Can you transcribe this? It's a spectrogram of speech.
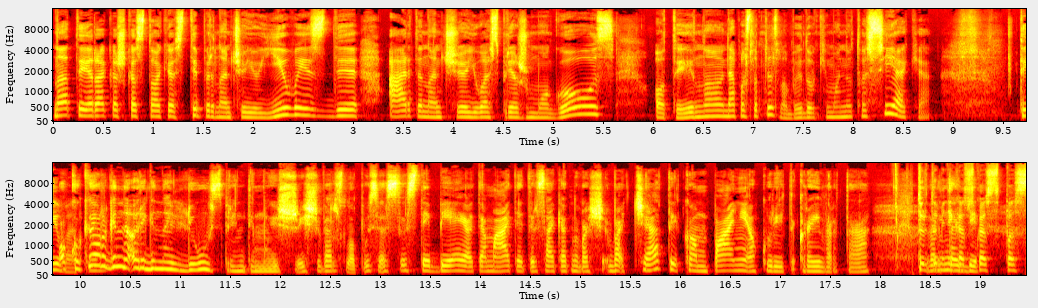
na tai yra kažkas tokio stiprinančio jų įvaizdį, artinančio juos prie žmogaus, o tai, nu, nepaslaptis, labai daug įmonių to siekia. Tai va, o kokiu tai... origina, originalių sprendimų iš, iš verslo pusės stebėjote, matėte ir sakėt, nu va, š, va čia tai kompanija, kuri tikrai verta. Turite minėti, kas, kas pas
